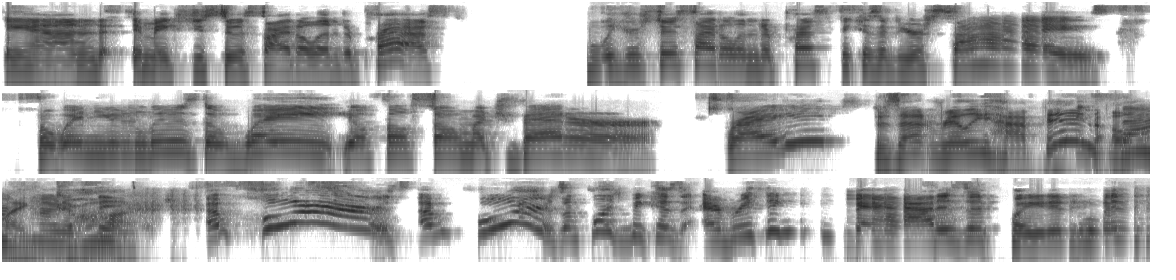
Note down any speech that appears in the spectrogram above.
and it makes you suicidal and depressed, well, you're suicidal and depressed because of your size. But when you lose the weight, you'll feel so much better, right? Does that really happen? It's oh my god! Of, of course, of course, of course, because everything bad is equated with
